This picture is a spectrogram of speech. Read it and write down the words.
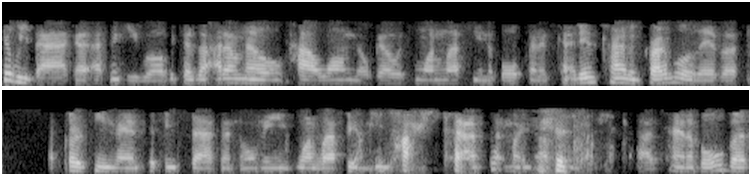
he'll be back. I, I think he will because I don't know how long they'll go with one lefty in the bullpen. It's kind, it is kind of incredible. They have a, a 13 man pitching staff and only one lefty on the entire staff. That might not be uh, tenable. But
